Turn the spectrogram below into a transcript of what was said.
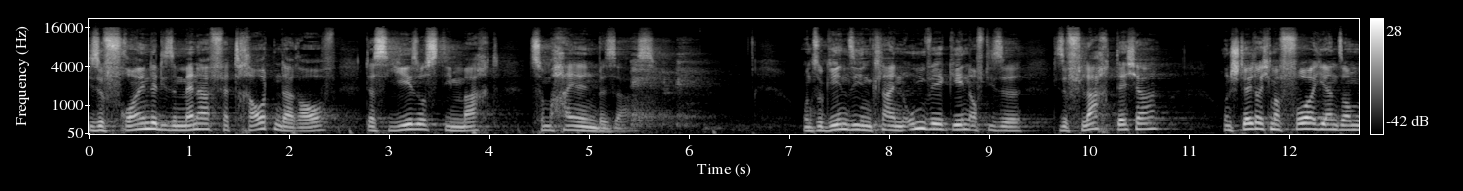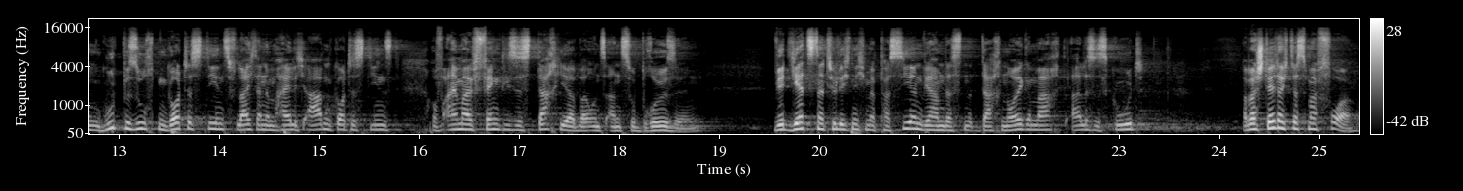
Diese Freunde, diese Männer vertrauten darauf, dass Jesus die Macht zum Heilen besaß. Und so gehen sie einen kleinen Umweg, gehen auf diese, diese Flachdächer und stellt euch mal vor, hier an so einem gut besuchten Gottesdienst, vielleicht an einem Heiligabend-Gottesdienst, auf einmal fängt dieses Dach hier bei uns an zu bröseln. Wird jetzt natürlich nicht mehr passieren. Wir haben das Dach neu gemacht, alles ist gut. Aber stellt euch das mal vor.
